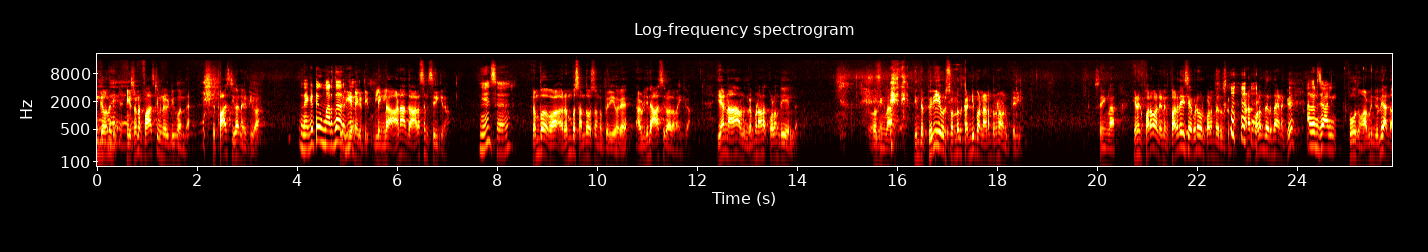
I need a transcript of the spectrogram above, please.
இங்கே வந்து நீங்கள் சொன்ன பாசிட்டிவ் நெகட்டிவ் வந்தேன். இது பாசிட்டிவா நெகட்டிவா நெகட்டிவ் மாதிரி தான் பெரிய நெகட்டிவ் இல்லைங்களா? ஆனால் அந்த அரசன் சிரிக்கிறான். ஏன் சார் ரொம்ப ரொம்ப சந்தோஷங்க பெரியவரே அப்படின்னு சொல்லி ஆசீர்வாதம் வாங்கிக்கிறான். ஏன்னா அவனுக்கு ரொம்ப நாளாக குழந்தையே இல்லை. ஓகேங்களா? இந்த பெரியவர் சொன்னது கண்டிப்பாக நடந்துரும்னு அவனுக்கு தெரியும். சரிங்களா? எனக்கு பரவாயில்ல எனக்கு பரதேசியாக கூட ஒரு குழந்தை இருக்கணும் ஆனால் குழந்தை இருந்தால் எனக்கு அது ஒரு ஜாலி. போதும் அப்படின்னு சொல்லி அந்த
